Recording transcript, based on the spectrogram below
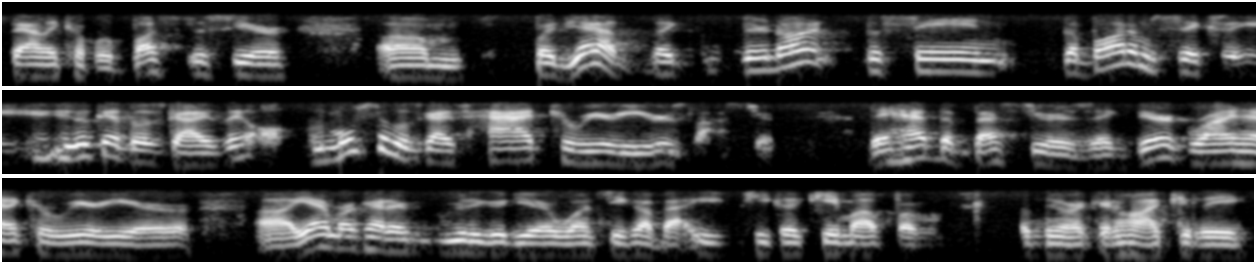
Stanley Cup or bust this year. Um, but yeah, like they're not the same. The bottom six. You look at those guys. They all, most of those guys had career years last year. They had the best years. Like Derek Ryan had a career year. Uh, Janmark had a really good year once he got back. He, he came up from the American Hockey League.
